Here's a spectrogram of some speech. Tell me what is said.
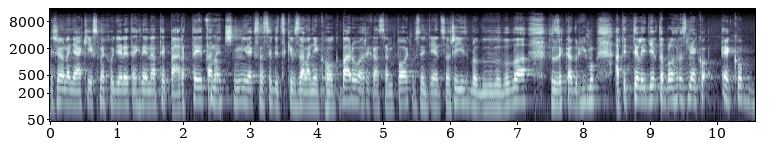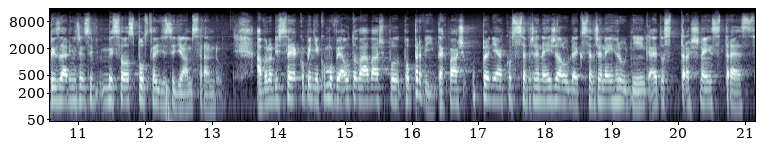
že na nějakých jsme chodili tehdy na ty party taneční, no. tak jsem si vždycky vzala někoho k baru a řekla jsem, pojď, musím ti něco říct, blablabla, to řekla druhýmu. A teď ty lidi, to bylo hrozně jako, jako bizarní, že jsem si myslel spousta lidí, že si dělám srandu. A ono, když se jakoby někomu vyautováváš po, poprvé, tak máš úplně jako sevřený žaludek, sevřený hrudník a je to strašný stres.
